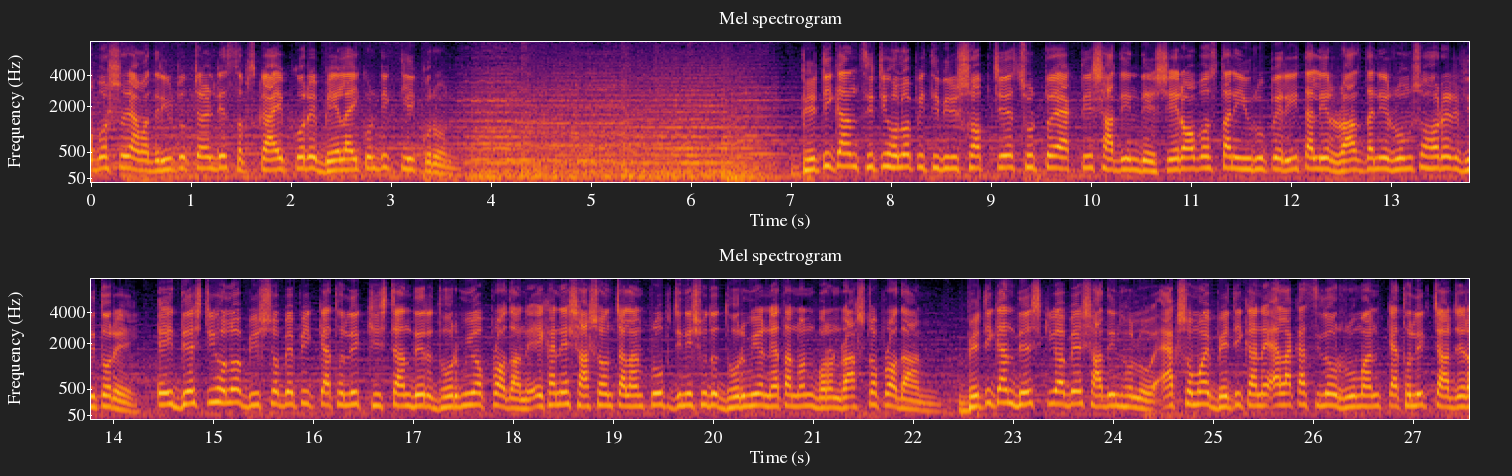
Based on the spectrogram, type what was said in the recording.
অবশ্যই আমাদের ইউটিউব চ্যানেলটি সাবস্ক্রাইব করে বেল আইকনটি ক্লিক করুন। ভেটিকান সিটি হলো পৃথিবীর সবচেয়ে ছোট্ট একটি স্বাধীন দেশ। এর অবস্থান ইউরোপের ইতালির রাজধানী রোম শহরের ভিতরে। এই দেশটি হলো বিশ্বব্যাপী ক্যাথলিক খ্রিস্টানদের ধর্মীয় প্রধান। এখানে শাসন চালান প্রুফ যিনি শুধু ধর্মীয় নেতা নন, বরং রাষ্ট্রপ্রধান। ভেটিকান দেশ কীভাবে স্বাধীন হলো? একসময় ভেটিকান এলাকা ছিল রোমান ক্যাথলিক চার্চের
